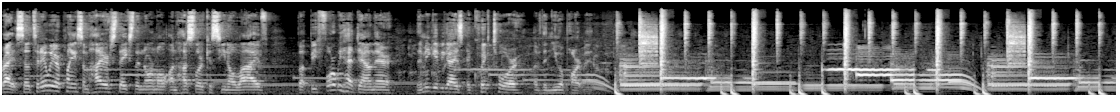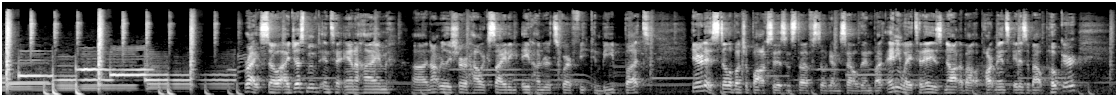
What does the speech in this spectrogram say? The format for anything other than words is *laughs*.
Right, so today we are playing some higher stakes than normal on Hustler Casino Live. But before we head down there, let me give you guys a quick tour of the new apartment. Right, so I just moved into Anaheim. Uh, not really sure how exciting 800 square feet can be, but here it is, still a bunch of boxes and stuff, still getting settled in. But anyway, today is not about apartments, it is about poker.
